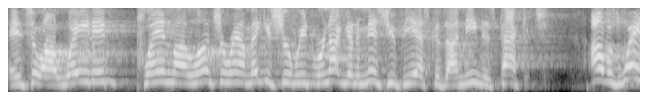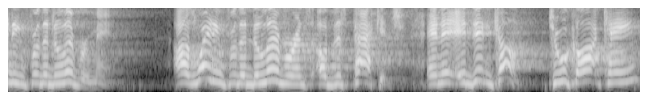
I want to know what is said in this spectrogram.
And so I waited, planned my lunch around, making sure we, we're not going to miss UPS because I need this package. I was waiting for the delivery man. I was waiting for the deliverance of this package, and it, it didn't come. Two o'clock came,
